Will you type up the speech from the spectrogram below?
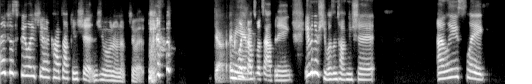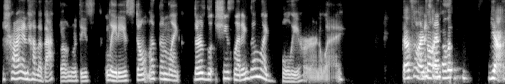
I just feel like she got caught talking shit and she won't own up to it. yeah, I mean, like that's what's happening. Even if she wasn't talking shit, at least like try and have a backbone with these ladies. Don't let them like they're she's letting them like bully her in a way. That's how that I felt. Sense? I felt like yeah,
